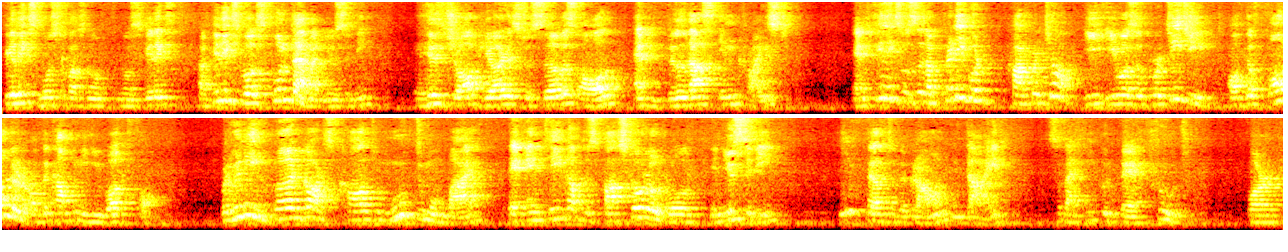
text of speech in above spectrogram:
Felix, most of us know knows Felix. Uh, Felix works full time at New City. His job here is to serve us all and build us in Christ. And Felix was in a pretty good corporate job. He, he was a protege of the founder of the company he worked for. But when he heard God's call to move to Mumbai and, take up this pastoral role in New City, he fell to the ground and died so that he could bear fruit for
